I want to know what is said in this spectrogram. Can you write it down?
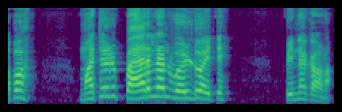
അപ്പൊ മറ്റൊരു പാരലൽ വേൾഡുമായിട്ട് പിന്നെ കാണാം.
